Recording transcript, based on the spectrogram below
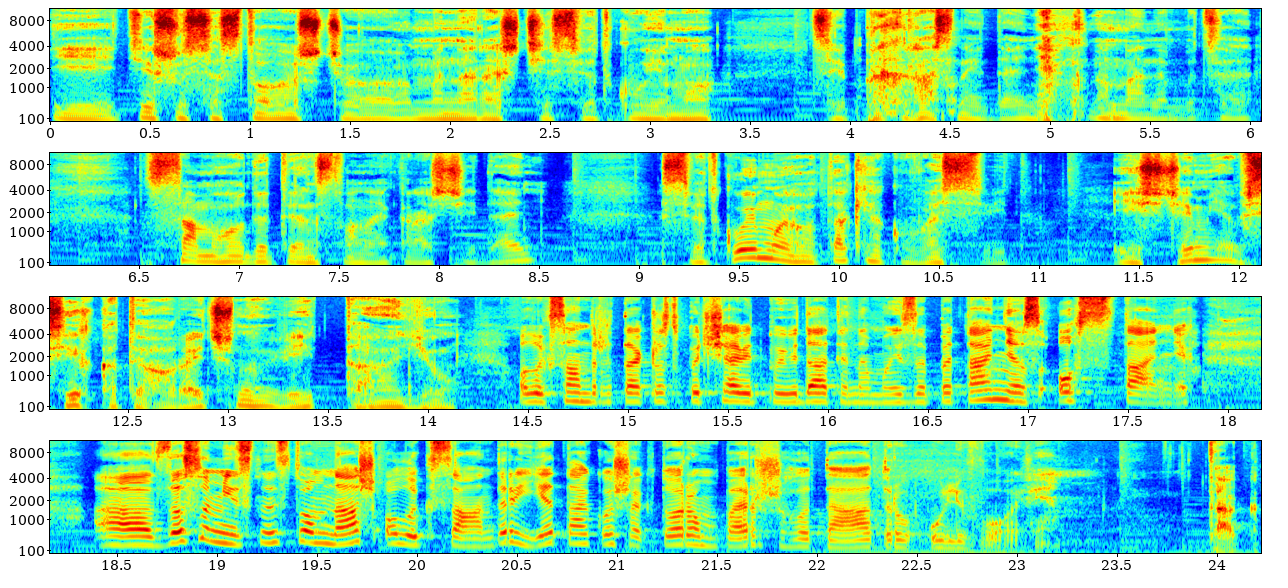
і тішуся з того, що ми нарешті святкуємо цей прекрасний день, як на мене, бо це з самого дитинства найкращий день. Святкуємо його так, як увесь світ. І з чим я всіх категорично вітаю. Олександр так розпочав відповідати на мої запитання з останніх. За сумісництвом наш Олександр є також актором першого театру у Львові. Так,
